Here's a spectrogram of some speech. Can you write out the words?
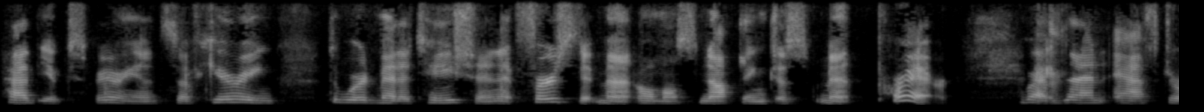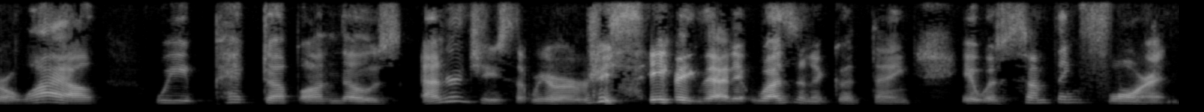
had the experience of hearing the word meditation. At first, it meant almost nothing, just meant prayer. Right. And then after a while, we picked up on those energies that we were receiving that it wasn't a good thing. It was something foreign.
